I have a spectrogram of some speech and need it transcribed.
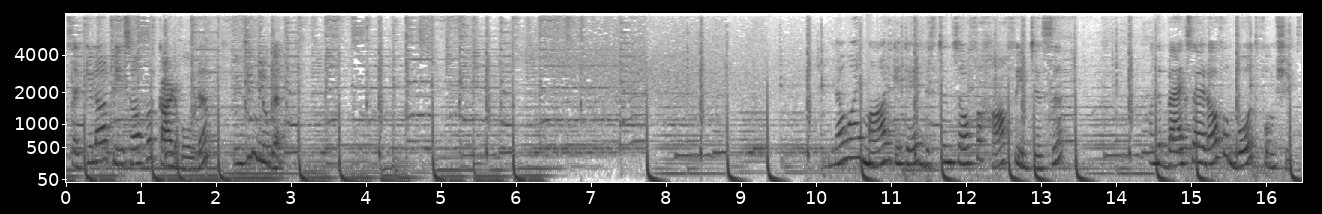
circular piece of cardboard using glue gun. Now I mark it a distance of half inches on the back side of both foam sheets.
